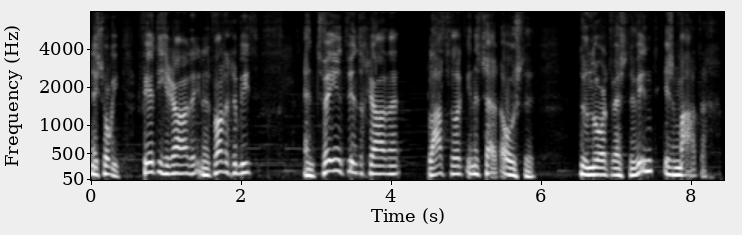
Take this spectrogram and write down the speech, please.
Nee, sorry, 14 graden in het Waddengebied... en 22 graden plaatselijk in het zuidoosten. De noordwestenwind is matig.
